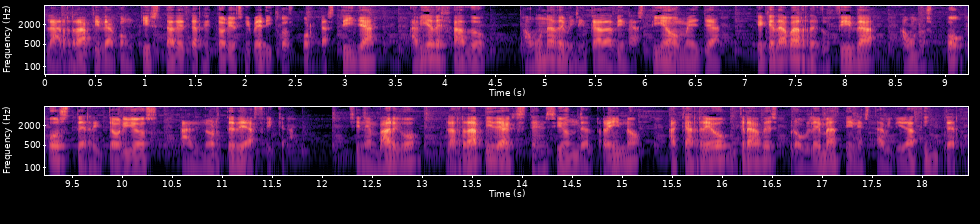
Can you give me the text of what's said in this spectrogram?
La rápida conquista de territorios ibéricos por Castilla había dejado a una debilitada dinastía omeya que quedaba reducida a unos pocos territorios al norte de África. Sin embargo, la rápida extensión del reino acarreó graves problemas de inestabilidad interna.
